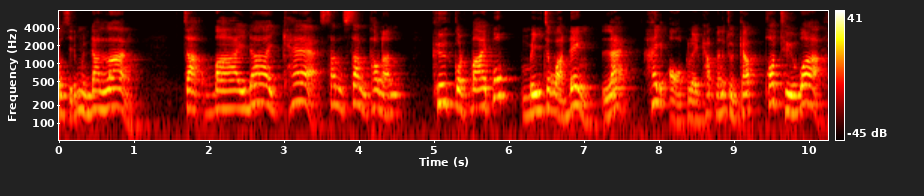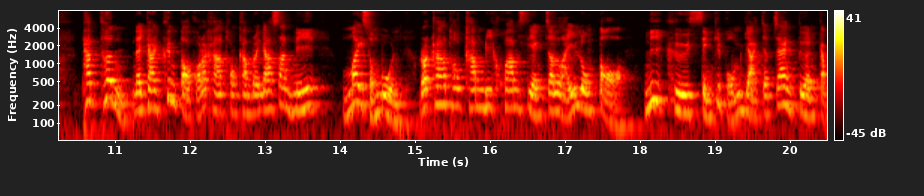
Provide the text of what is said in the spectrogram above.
นสีน้ำเงินด้านล่าง จะบายได้แค่สั้นๆ เท่านั้น คือกดบายปุ๊บ มีจังหวะเด้งและให้ออกเลยครับนักลงทุนครับ เพราะถือว่าแพทเทิร์นในการขึ้นต่อของราคาทองคำระยะสั้นนี้ ไม่สมบูรณ์ ราคาทองคำมีความเสี่ยงจะไหลลงต่อ นี่คือสิ่งที่ผมอยากจะแจ้งเตือนกับ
